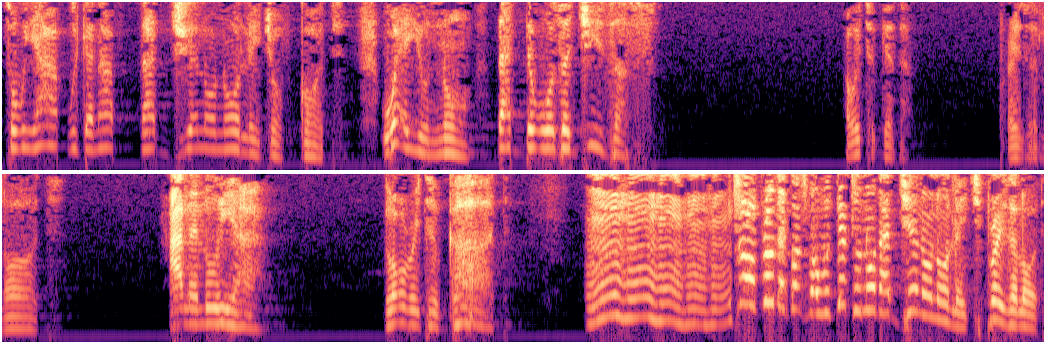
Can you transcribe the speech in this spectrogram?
So we have, we can have that general knowledge of God where you know that there was a Jesus. Are we together? Praise the Lord. Hallelujah. Glory to God. Mm-hmm. So through the gospel, we get to know that general knowledge. Praise the Lord.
